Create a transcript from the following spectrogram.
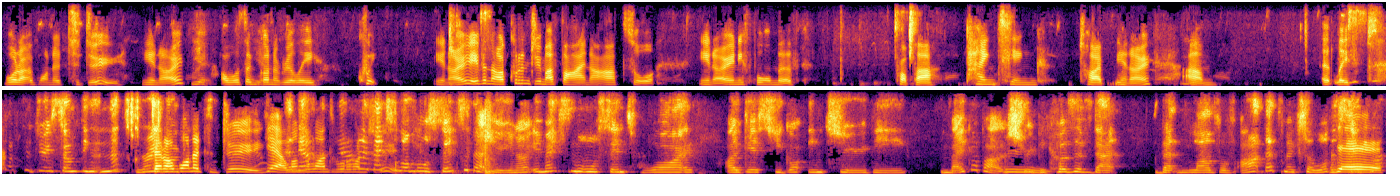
what I wanted to do, you know. Yeah. I wasn't Yeah. going to really quit, you know, even though I couldn't do my fine arts or, you know, any form of proper painting type, you know, um, at least to do something, and that's great. that I wanted to do. Yeah, along now- the lines of what I wanted to makes a lot more sense about you. You know, it makes more sense why I guess you got into the makeup artistry Mm. because of that that love of art. That makes a lot of Yeah, sense.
